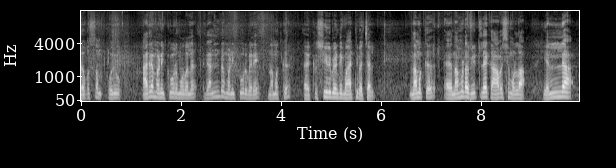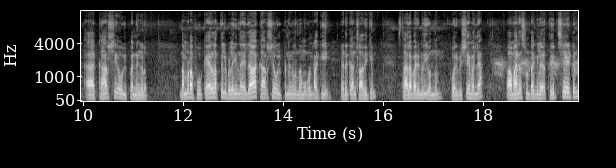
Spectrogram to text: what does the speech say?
ദിവസം ഒരു അരമണിക്കൂർ മുതൽ രണ്ട് മണിക്കൂർ വരെ നമുക്ക് കൃഷിയിൽ വേണ്ടി മാറ്റിവെച്ചാൽ നമുക്ക് നമ്മുടെ വീട്ടിലേക്ക് ആവശ്യമുള്ള എല്ലാ കാർഷിക ഉൽപ്പന്നങ്ങളും നമ്മുടെ ഭൂ കേരളത്തിൽ വിളയുന്ന എല്ലാ കാർഷിക ഉൽപ്പന്നങ്ങളും നമുക്ക് ഉണ്ടാക്കി എടുക്കാൻ സാധിക്കും. സ്ഥലപരിമിതി ഒന്നും ഒരു വിഷയമല്ല. മനസ്സുണ്ടെങ്കിൽ തീർച്ചയായിട്ടും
